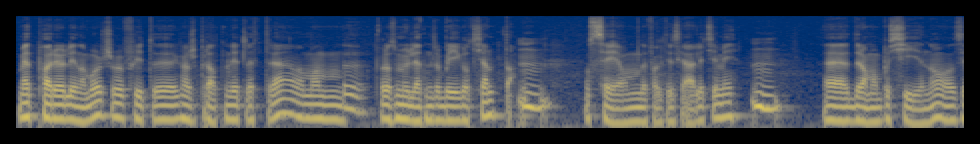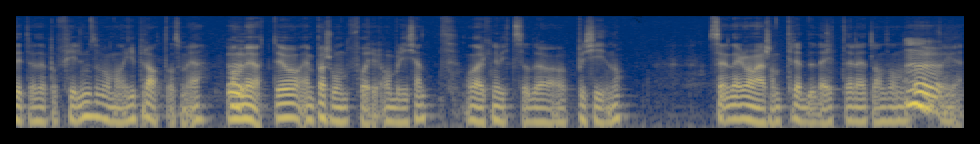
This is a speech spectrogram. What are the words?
med et par øl innabords så flyter kanskje praten litt lettere, og man Mm. får også muligheten til å bli godt kjent, da. Mm, Og se om det faktisk er litt kjemi. mm, Eh, drar man på kino og sitter og ser på film, så får man ikke prata så mye. Man Mm. møter jo en person for å bli kjent, og det er jo ikke noe vits å dra på kino. Så det kan være sånn tredje date eller et eller annet sånt. Mm.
